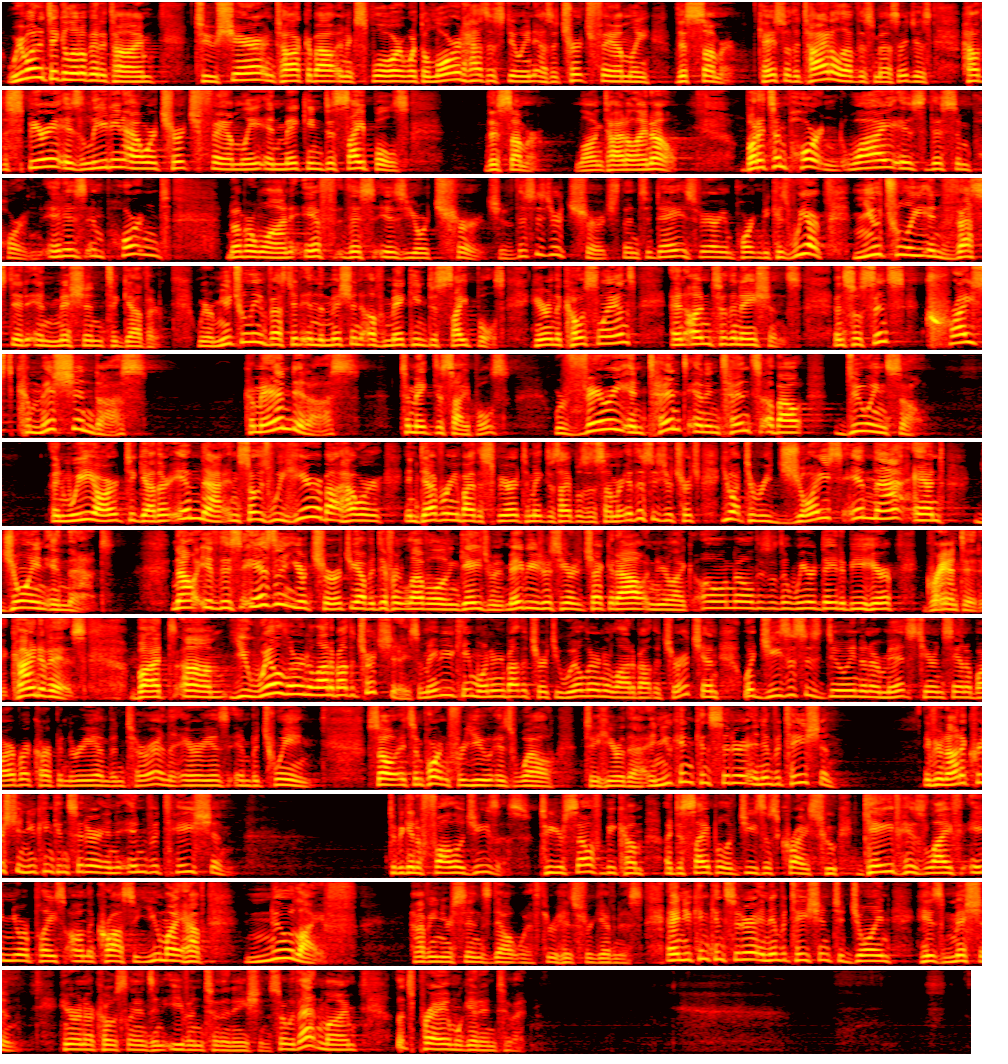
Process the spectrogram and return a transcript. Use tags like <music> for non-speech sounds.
We want to take a little bit of time to share and talk about and explore what the Lord has us doing as a church family this summer. Okay, so the title of this message is How the Spirit is Leading Our Church Family in Making Disciples this summer. Long title, I know. But it's important. Why is this important? It is important, number one, if this is your church. If this is your church, then today is very important because we are mutually invested in mission together. We are mutually invested in the mission of making disciples here in the coastlands and unto the nations. And so, since Christ commissioned us, commanded us to make disciples, we're very intent and intense about doing so. And we are together in that. And so, as we hear about how we're endeavoring by the Spirit to make disciples this summer, if this is your church, you ought to rejoice in that and join in that. Now, if this isn't your church, you have a different level of engagement. Maybe you're just here to check it out and you're like, oh no, this is a weird day to be here. Granted, it kind of is. But um, you will learn a lot about the church today. So maybe you came wondering about the church. You will learn a lot about the church and what Jesus is doing in our midst here in Santa Barbara, Carpinteria, and Ventura, and the areas in between. So it's important for you as well to hear that. And you can consider an invitation. If you're not a Christian, you can consider an invitation to begin to follow Jesus, to yourself become a disciple of Jesus Christ who gave his life in your place on the cross so you might have new life, having your sins dealt with through his forgiveness. And you can consider an invitation to join his mission here in our coastlands and even to the nations. So, with that in mind, let's pray and we'll get into it.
